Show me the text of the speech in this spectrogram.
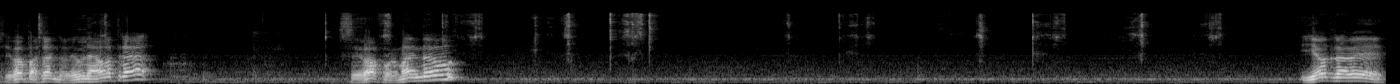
Se va pasando de una a otra. Se va formando. Y otra vez.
